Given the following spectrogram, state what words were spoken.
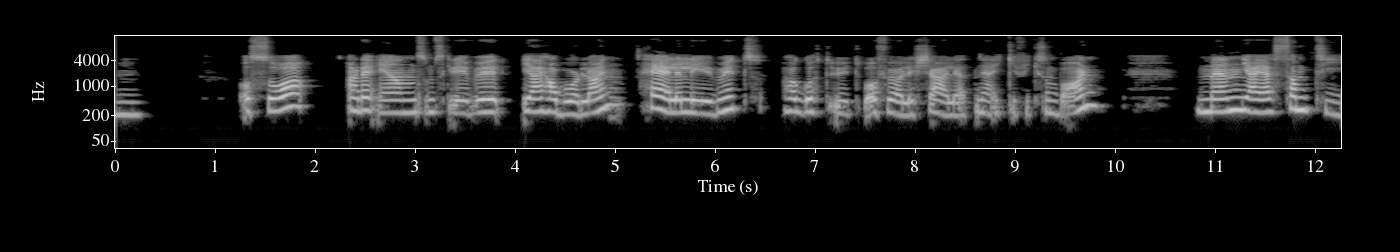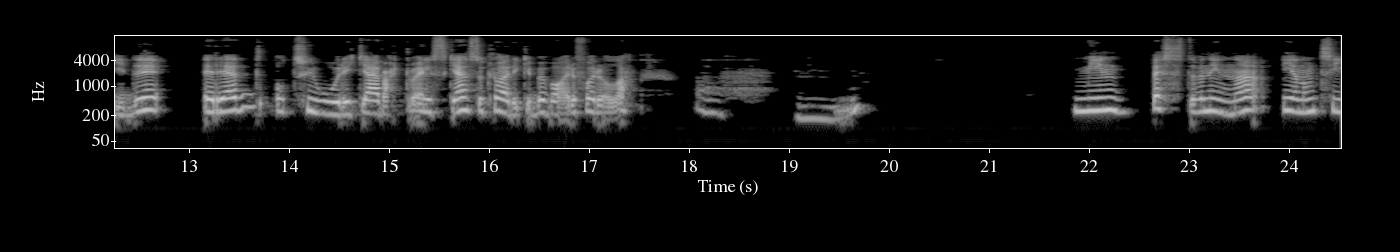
Mm. Og så er det en som skriver Jeg har borderline. Hele livet mitt har gått ut på å føle kjærligheten jeg ikke fikk som barn. Men jeg er samtidig redd og tror ikke jeg er verdt å elske, så klarer ikke bevare forholdet. Min beste venninne gjennom ti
